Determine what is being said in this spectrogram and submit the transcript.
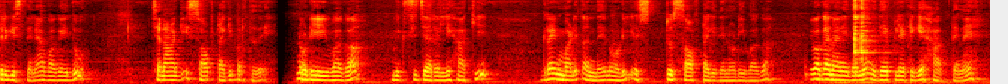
ತಿರುಗಿಸ್ತೇನೆ. ಆವಾಗ ಇದು ಚೆನ್ನಾಗಿ ಸಾಫ್ಟಾಗಿ ಬರ್ತದೆ. ನೋಡಿ, ಇವಾಗ ಮಿಕ್ಸಿ ಜಾರಲ್ಲಿ ಹಾಕಿ ಗ್ರೈಂಡ್ ಮಾಡಿ ತಂದೆ. ನೋಡಿ, ಎಷ್ಟು ಸಾಫ್ಟಾಗಿದೆ ನೋಡಿ ಇವಾಗ. ಇವಾಗ ನಾನು ಇದನ್ನು ಇದೇ ಪ್ಲೇಟಿಗೆ ಹಾಕ್ತೇನೆ.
